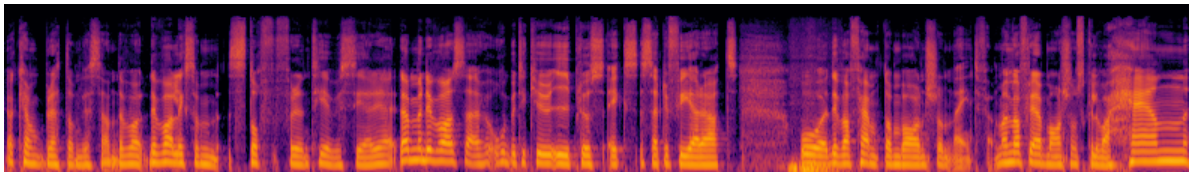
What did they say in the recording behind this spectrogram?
Jag kan berätta om det sen. Det var, det var liksom stoff för en tv-serie. Nej, men det var så här hbtqi plus x certifierat. Och det var 15 barn som, nej inte 15, men det var flera barn som skulle vara hen.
